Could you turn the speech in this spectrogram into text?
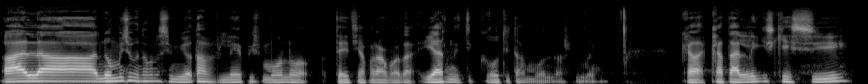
Αλλά νομίζω μετά από ένα σημείο τα βλέπεις μόνο τέτοια πράγματα. Η αρνητικότητα μόνο, ας πούμε. Κα, Καταλήγεις κι εσύ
